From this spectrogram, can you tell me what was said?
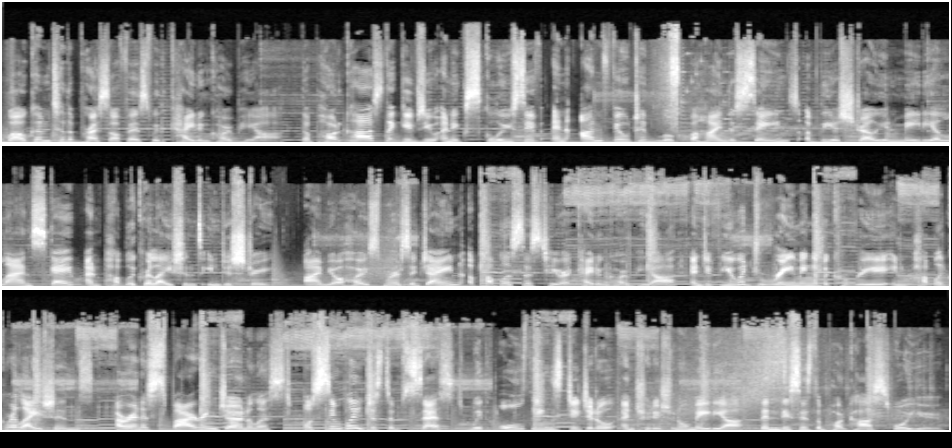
Welcome to the press office with Kate and Co PR, the podcast that gives you an exclusive and unfiltered look behind the scenes of the Australian media landscape and public relations industry. I'm your host, Marissa Jane, a publicist here at Kate and Co PR, and if you are dreaming of a career in public relations, are an aspiring journalist, or simply just obsessed with all things digital and traditional media, then this is the podcast for you.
